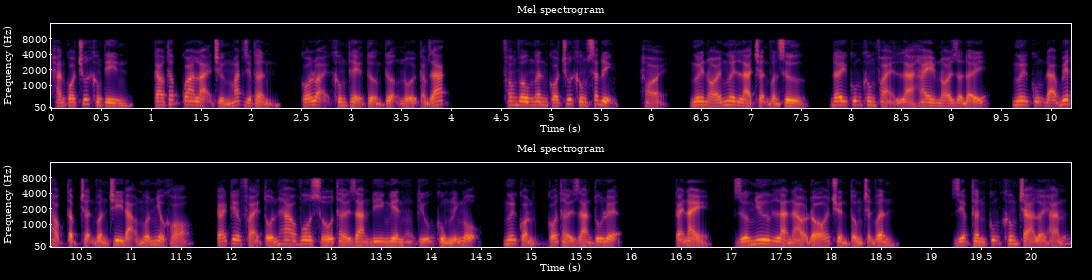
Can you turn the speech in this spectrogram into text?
hắn có chút không tin, cao thấp qua lại trừng mắt diệp thần, có loại không thể tưởng tượng nổi cảm giác. Phong vô ngân có chút không xác định, hỏi, ngươi nói ngươi là trận vân sư, đây cũng không phải là hay nói giờ đấy, ngươi cũng đã biết học tập trận vân chi đạo muốn nhiều khó, cái kia phải tốn hao vô số thời gian đi nghiên cứu cùng lĩnh ngộ, ngươi còn có thời gian tu luyện. Cái này, dường như là nào đó truyền tống trận vân. Diệp thần cũng không trả lời hắn,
